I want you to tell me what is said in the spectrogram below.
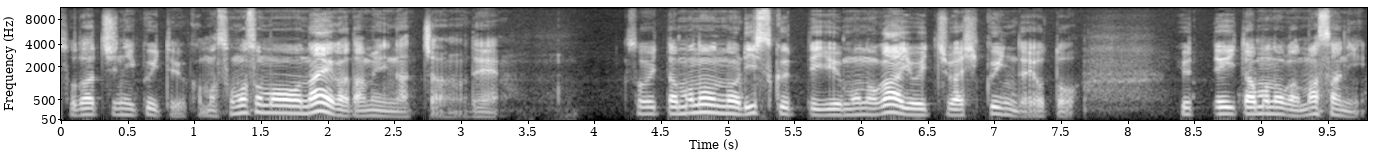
育ちにくいというか、まあ、そもそも苗がダメになっちゃうのでそういったもののリスクっていうものが余市は低いんだよと言っていたものがまさに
